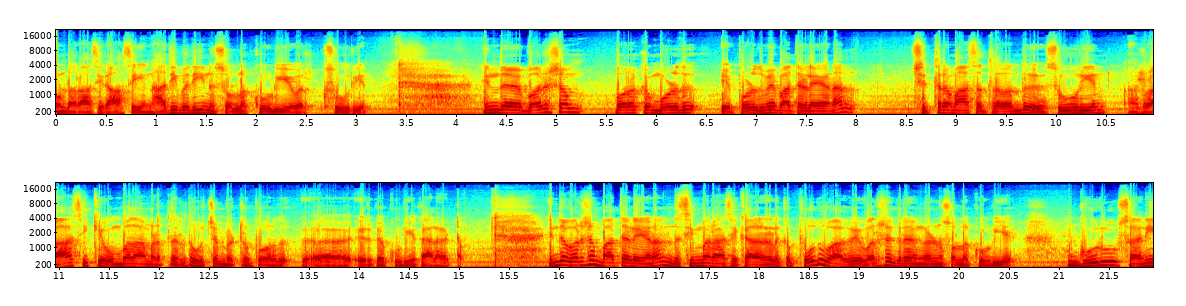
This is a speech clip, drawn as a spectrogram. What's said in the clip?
கொண்ட ராசி. ராசியின் அதிபதின்னு சொல்லக்கூடியவர் சூரியன். இந்த வருஷம் பிறக்கும் பொழுது எப்பொழுதுமே பார்த்தலையானால் சித்திர மாதத்தில் வந்து சூரியன் ராசிக்கு ஒன்பதாம் இடத்துலேருந்து உச்சம் பெற்று போகிறது இருக்கக்கூடிய காலகட்டம். இந்த வருஷம் பார்த்தாலேயானால் இந்த சிம்ம ராசிக்காரர்களுக்கு பொதுவாகவே வருஷ கிரகங்கள்னு சொல்லக்கூடிய குரு சனி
